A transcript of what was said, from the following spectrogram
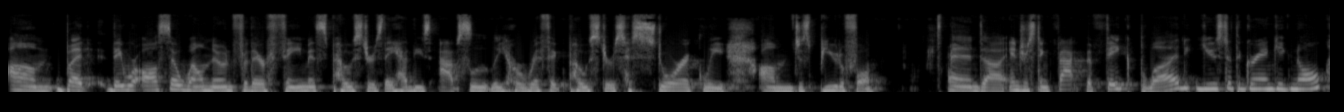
Um, but they were also well known for their famous posters. They had these absolutely horrific posters, historically um, just beautiful. And uh, interesting fact: the fake blood used at the Grand Guignol,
